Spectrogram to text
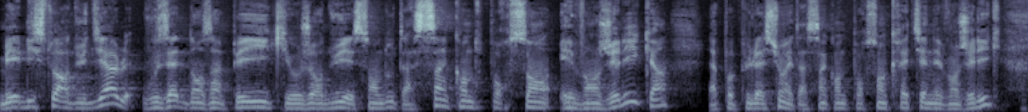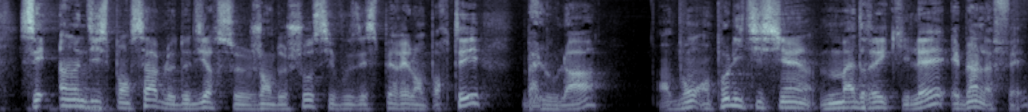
Mais l'histoire du diable, vous êtes dans un pays qui aujourd'hui est sans doute à 50% évangélique, hein, la population est à 50% chrétienne évangélique, c'est indispensable de dire ce genre de choses si vous espérez l'emporter. Baloula, en bon, en politicien madré qu'il est, eh bien, l'a fait.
